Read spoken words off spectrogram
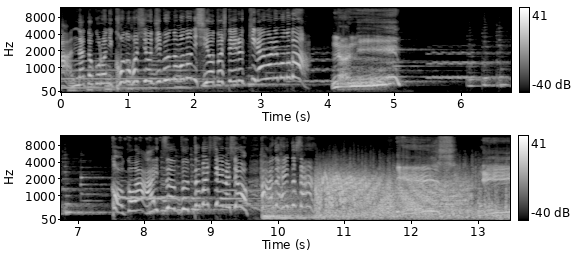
あんなところにこの星を自分のものにしようとしている嫌われ者が。何？ここはあいつをぶっ飛ばしちゃいましょうハードヘッドさん。よ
